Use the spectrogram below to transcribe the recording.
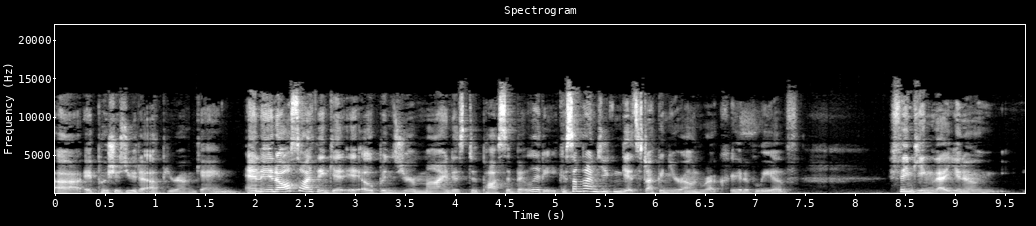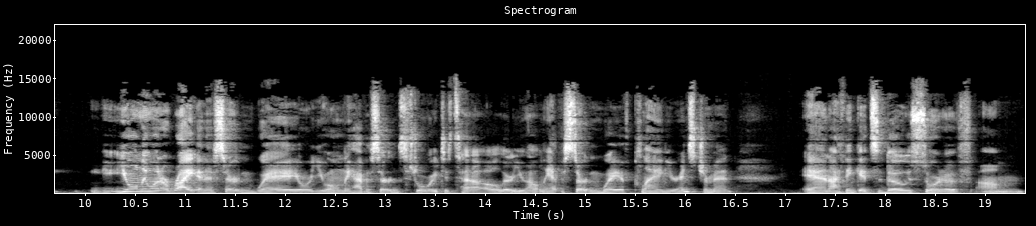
uh, it pushes you to up your own game, and it also I think it, it opens your mind as to possibility because sometimes you can get stuck in your own rut creatively of thinking that you know you only want to write in a certain way or you only have a certain story to tell or you only have a certain way of playing your instrument and I think it's those sort of um,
